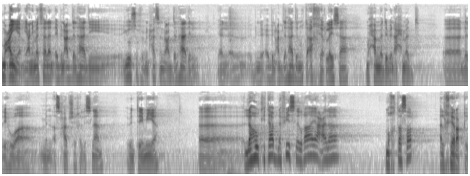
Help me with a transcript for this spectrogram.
معين. يعني مثلا ابن عبد الهادي يوسف بن حسن بن عبد الهادي يعني ابن عبد الهادي المتأخر ليس محمد بن أحمد آه الذي هو من أصحاب شيخ الإسلام ابن تيمية. له كتاب نفيس للغاية على مختصر الخرقي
